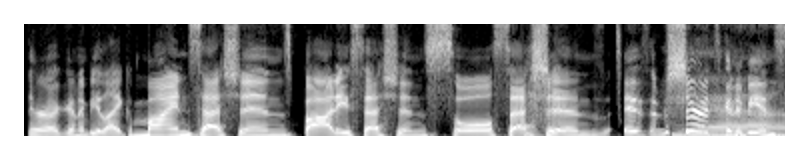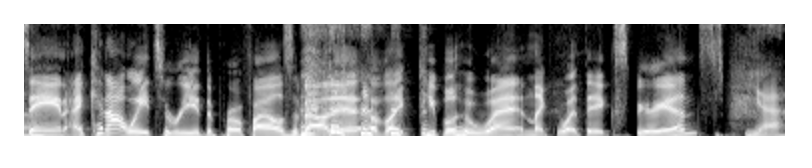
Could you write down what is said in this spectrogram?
There are going to be like mind sessions, body sessions, soul sessions. It's, I'm sure it's going to be insane. I cannot wait to read the profiles about it of like people who went and like what they experienced. Yeah.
